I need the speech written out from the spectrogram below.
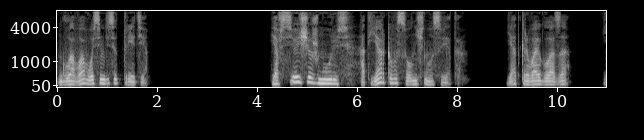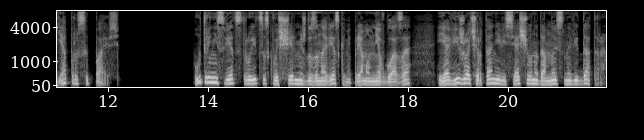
Глава 83. Я все еще жмурюсь от яркого солнечного света. Я открываю глаза. Я просыпаюсь. Утренний свет струится сквозь щель между занавесками прямо мне в глаза, и я вижу очертания висящего надо мной сновидатора.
